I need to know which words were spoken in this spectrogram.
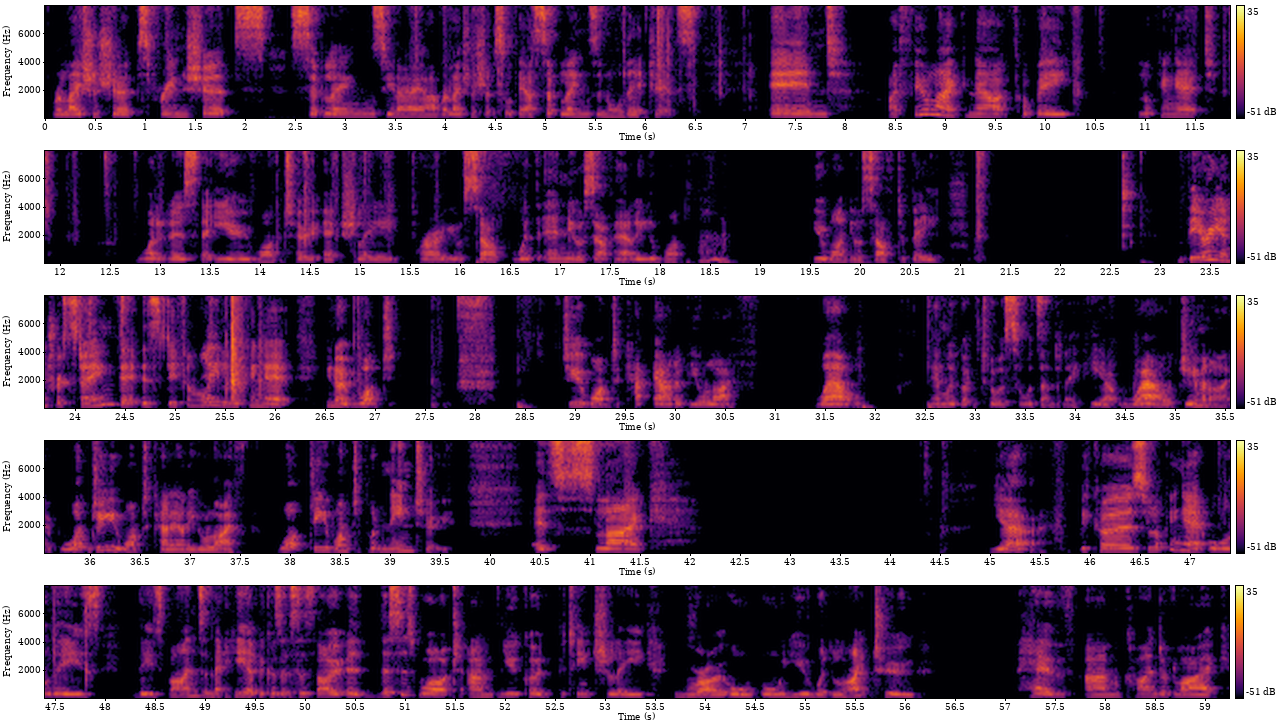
Relationships, friendships, siblings, you know, our relationships with our siblings and all that jazz. And I feel like now it could be looking at what it is that you want to actually grow yourself within yourself. How do you want mm, you want yourself to be? Very interesting. That is definitely looking at, you know, what do you want to cut out of your life? Wow. And we've got the Two of Swords underneath here. Wow, Gemini, what do you want to cut out of your life? What do you want to put an end to? It's like, yeah, because looking at all these these vines and that here because it's as though it, this is what um, you could potentially grow or, or you would like to have um, kind of like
